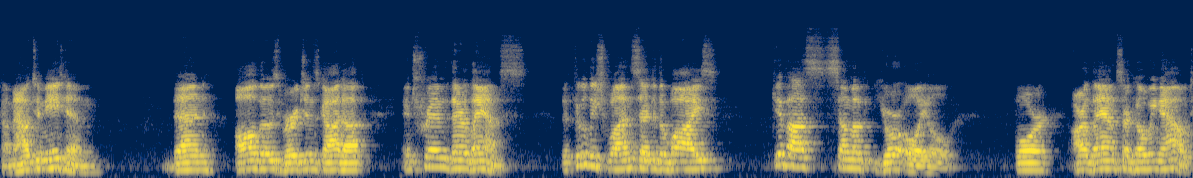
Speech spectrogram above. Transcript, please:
come out to meet him. Then all those virgins got up and trimmed their lamps. The foolish one said to the wise, Give us some of your oil, for our lamps are going out.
